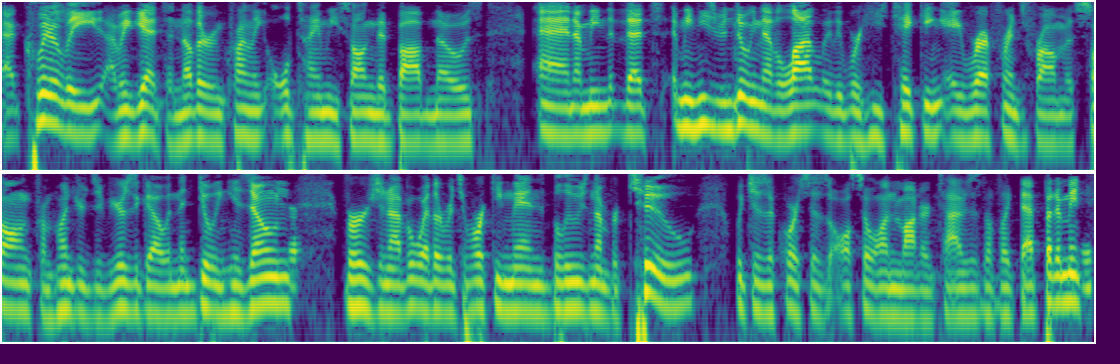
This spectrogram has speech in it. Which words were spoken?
uh, clearly, I mean, again, it's another incredibly old timey song that Bob knows, and I mean, that's, I mean, he's been doing that a lot lately, where he's taking a reference from a song from hundreds of years ago, and then doing his own yeah. version of it, whether it's Working Man's Blues Number Two, which is, of course, is also on Modern Times and stuff like that. But I mean,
